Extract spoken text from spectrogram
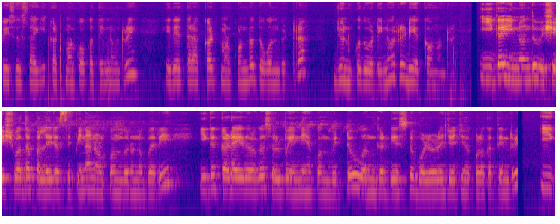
ಪೀಸಸ್ ಆಗಿ ಕಟ್ ಮಾಡ್ಕೋಕತ್ತೀನಿ ನೋಡ್ರಿ. ಇದೇ ಥರ ಕಟ್ ಮಾಡ್ಕೊಂಡು ತೊಗೊಂಡ್ಬಿಟ್ರೆ ಜುನ್ಕುದ ವಡಿನೂ ರೆಡಿ ಆಕಾವ್ ನೋಡ್ರಿ. ಈಗ ಇನ್ನೊಂದು ವಿಶೇಷವಾದ ಪಲ್ಯ ರೆಸಿಪಿನ ನೋಡ್ಕೊಂಡು ಬರೋಣ ಬರ್ರಿ. ಈಗ ಕಡಾಯಿದೊಳಗೆ ಸ್ವಲ್ಪ ಎಣ್ಣೆ ಹಾಕೊಂಡ್ಬಿಟ್ಟು ಒಂದು ಗಡ್ಡಿಯಷ್ಟು ಬೆಳ್ಳುಳ್ಳಿ ಜಜ್ಜಿ ಹಾಕೊಳಕತ್ತೀನಿ ರೀ. ಈಗ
